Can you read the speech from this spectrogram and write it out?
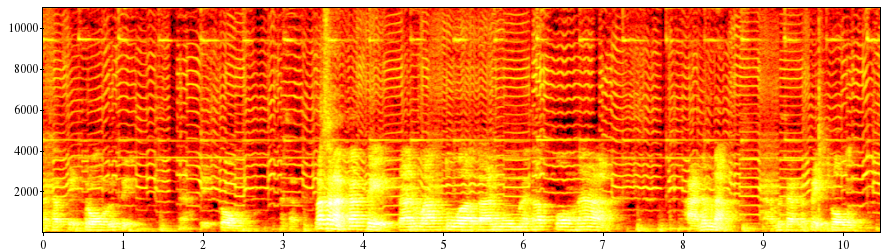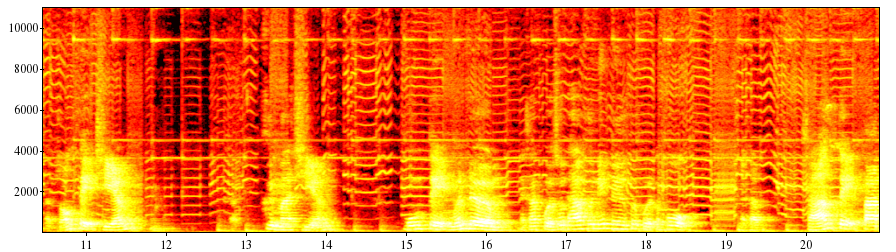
นะครับ เตะตรงหรือเตะนะเตะตรงนะครับลักษณะการเตะการวางตัวการมุมนะครับก้มหน้าผ่านน้ำหนักอ่าเป็นการเตะตรงสองเตะเฉียง ขึ้นมาเฉียง มุมเตะเหมือนเดิมนะครับ เปิดส้นเท้าขึ้นนิดนึงเพื่อเปิดสะโพกนะครับสามเตะตัด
